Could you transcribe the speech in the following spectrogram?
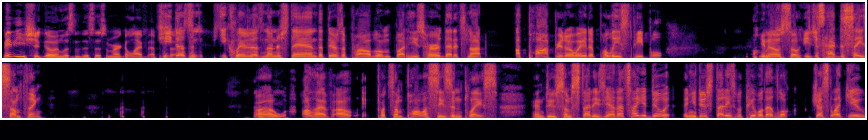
Maybe you should go and listen to this This American Life episode. He doesn't. He clearly doesn't understand that there's a problem, but he's heard that it's not a popular way to police people. Oh, You know, so he just had to say something. oh, I'll have I'll put some policies in place and do some studies. Yeah, that's how you do it. And you do studies with people that look just like you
